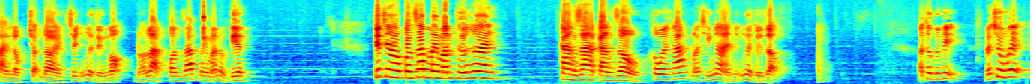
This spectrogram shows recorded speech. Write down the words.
tài lộc trọn đời cho những người tuổi ngọ. Đó là con giáp may mắn đầu tiên. Tiếp theo con giáp may mắn thứ hai càng già càng giàu không ai khác đó chính là những người tuổi dậu. À, thưa quý vị, nói chung ấy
